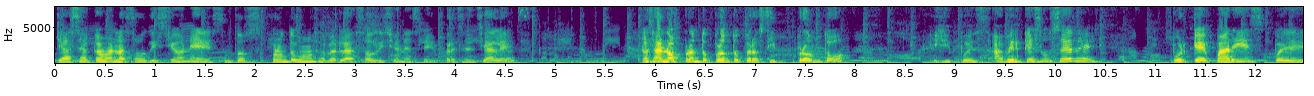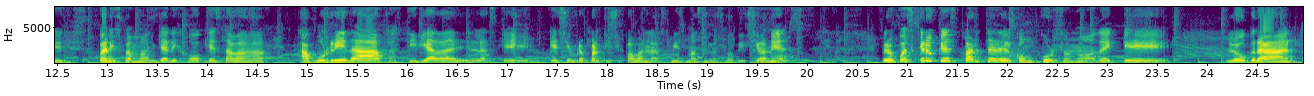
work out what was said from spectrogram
ya se acaban las audiciones. Entonces pronto vamos a ver las audiciones en presenciales. O sea, no pronto, pronto, pero sí pronto. Y pues a ver qué sucede. Porque Paris, pues Paris Pamán ya dijo que estaba aburrida, fastidiada de las que, que siempre participaban las mismas en las audiciones. Pero pues creo que es parte del concurso, ¿no? De que lograr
